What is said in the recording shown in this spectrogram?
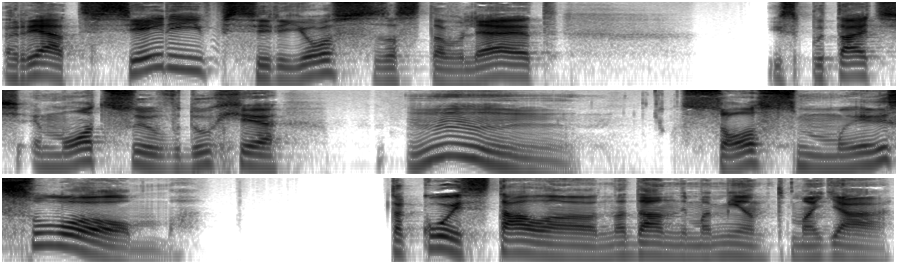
Ряд серий всерьез заставляет испытать эмоцию в духе «Ммм, со смыслом». Такой стала на данный момент моя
